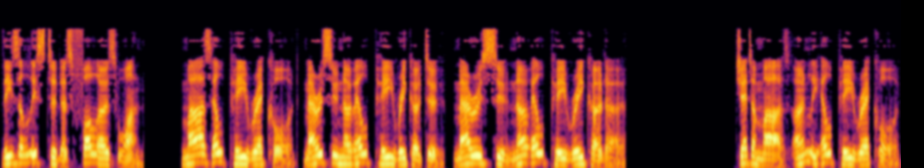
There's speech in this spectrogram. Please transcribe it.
These are listed as follows 1. Mars LP record Marusu no LP Rikodu, Marusu no LP Rikodo Jetta Mars only LP record,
